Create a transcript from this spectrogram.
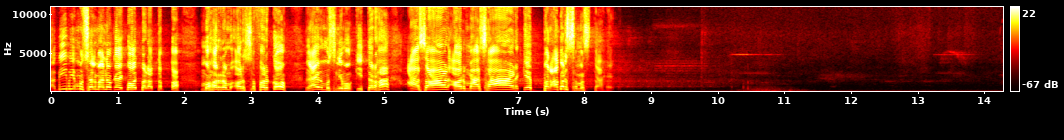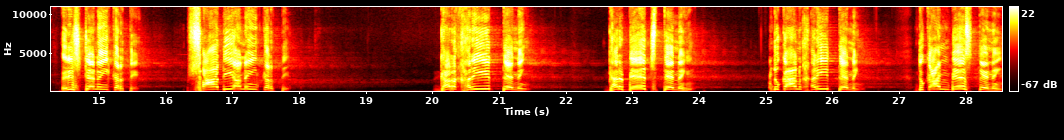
अभी भी मुसलमानों का एक बहुत बड़ा तबका मुहर्रम और सफर को गैर मुस्लिमों की तरह आषाढ़ और मासाड़ के बराबर समझता है रिश्ते नहीं करते, शादियाँ नहीं करते, घर खरीदते नहीं, घर बेचते नहीं, दुकान खरीदते नहीं, दुकान बेचते नहीं,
